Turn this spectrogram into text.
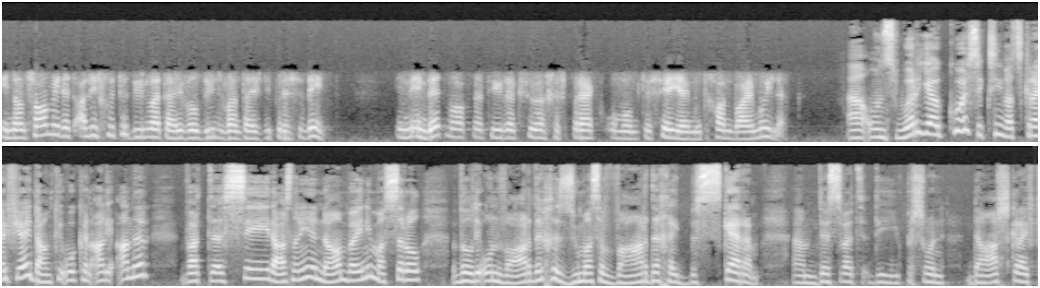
en dan saam met dit al die goed te doen wat hy wil doen want hy is die president. En en dit maak natuurlik so 'n gesprek om hom te sê jy moet gaan baie moeilik. Uh, ons hoor jou koes, ek sien wat skryf jy. Dankie ook aan al die ander wat uh, sê daar's nou nie 'n naam by nie, maar Cyril wil die onwaardige Zuma se waardigheid beskerm. Ehm um, dis wat die persoon daar skryf.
